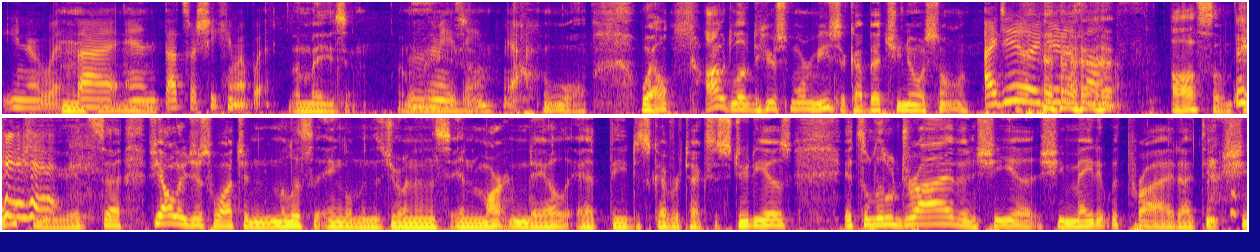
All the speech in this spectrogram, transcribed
you know with mm-hmm. that and that's what she came up with. Amazing. Is amazing, yeah. Cool. Well, I would love to hear some more music. I bet you know a song. I do I do the songs. Awesome. Thank you. It's uh, if y'all are just watching, Melissa Engleman is joining us in Martindale at the Discover Texas Studios. It's a little drive, and she uh, she made it with pride. I think she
